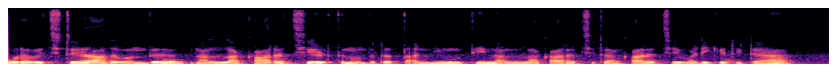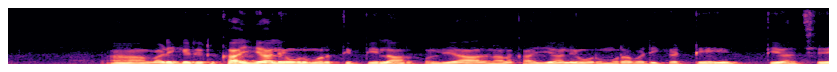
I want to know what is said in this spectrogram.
ஊற வச்சுட்டு அதை வந்து நல்லா கரைச்சி எடுத்துன்னு வந்துட்டேன். தண்ணி ஊற்றி நல்லா கரைச்சிட்டேன். கரைச்சி வடிகட்டிட்டேன். வடிகட்டிட்டு கையாலேயும் ஒரு முறை திப்பிலாம் இருக்கும் இல்லையா? அதனால் கையாலேயும் ஒரு முறை வடிகட்டி ஊற்றியாச்சு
